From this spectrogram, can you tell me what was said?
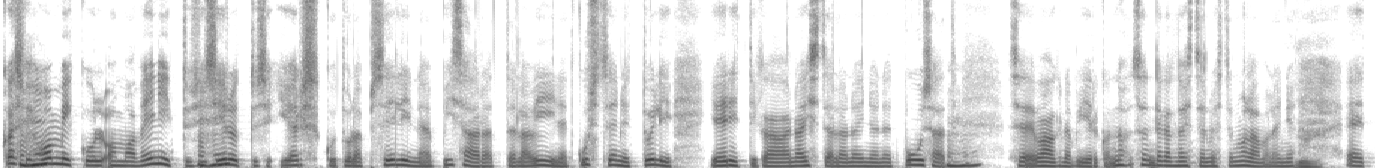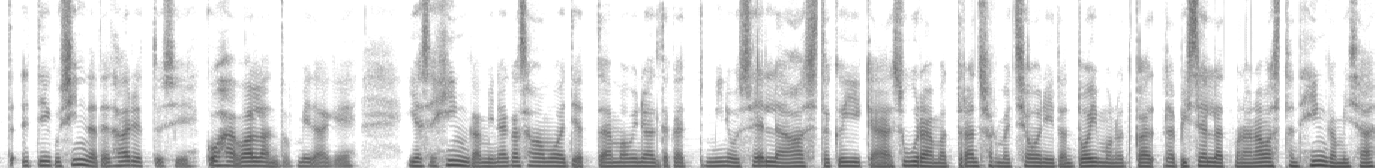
kasvõi Mhm. hommikul oma venitusi Mhm. sirutusi, järsku tuleb selline pisarate laviin, et kust see nüüd tuli ja eriti ka naistel on on ju need puusad, Mhm. see vaagna piirkond, noh, see on tegelikult naistel, meestel mõlemal on ju, et, et nii kui sinna teed harjutusi, kohe vallandub midagi ja see hingamine ka samamoodi, et äh, ma võin öelda ka, et minu selle aasta kõige suuremad transformatsioonid on toimunud ka läbi selle, et ma olen avastanud hingamise.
